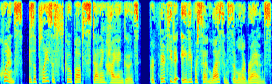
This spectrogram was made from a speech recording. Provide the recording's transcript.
Quince is a place to scoop up stunning high-end goods for 50 to 80% less than similar brands.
